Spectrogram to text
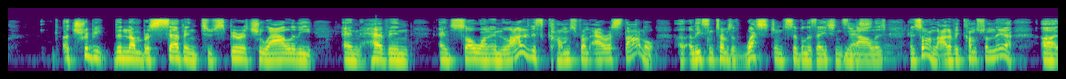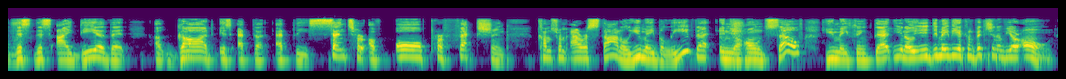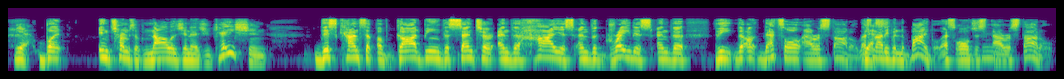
attribute the number seven to spirituality and heaven and so on. And a lot of this comes from Aristotle, uh, at least in terms of Western civilization's Yes. knowledge and so on. A lot of it comes from there. Uh, this this idea that uh, God is at the at the center of all perfection comes from Aristotle. You may believe that in your own self. You may think that you know it, it may be a conviction of your own Yeah. but in terms of knowledge and education this concept of god being the center and the highest and the greatest and the the, the uh, that's all aristotle. That's Yes. not even the bible. That's all just aristotle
